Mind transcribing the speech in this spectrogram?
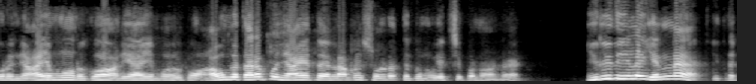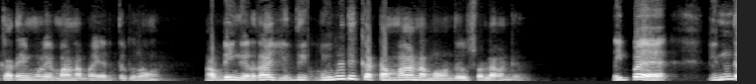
ஒரு நியாயமும் இருக்கும் அநியாயமும் இருக்கும். அவங்க தரப்பு நியாயத்தை எல்லாமே சொல்றதுக்கு முயற்சி பண்ணுவாங்க. இறுதியில என்ன இந்த கதை மூலயமா நம்ம எடுத்துக்கிறோம் அப்படிங்கிறதா இது இறுதி கட்டமா நம்ம வந்து சொல்ல வேண்டியது. இப்ப இந்த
